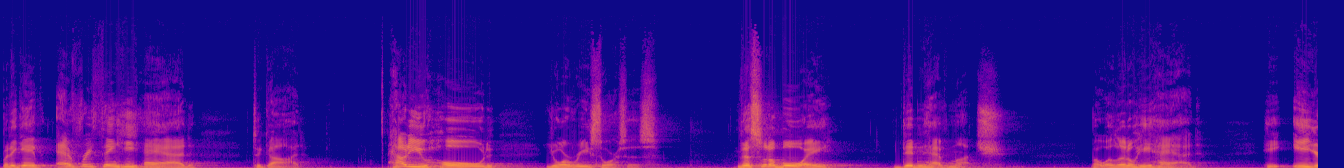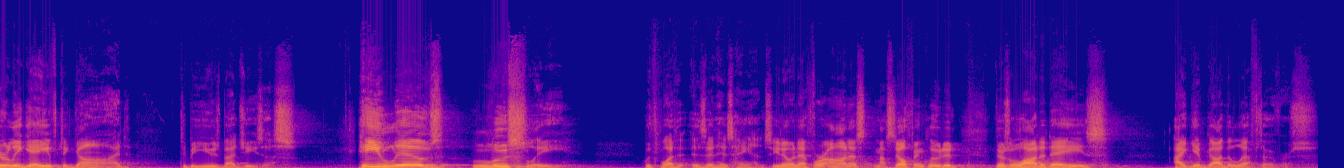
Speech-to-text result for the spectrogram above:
but he gave everything he had to God. How do you hold your resources? This little boy didn't have much, but what little he had, he eagerly gave to God to be used by Jesus. He lives loosely with what is in his hands. You know, and if we're honest, myself included, there's a lot of days I give God the leftovers.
